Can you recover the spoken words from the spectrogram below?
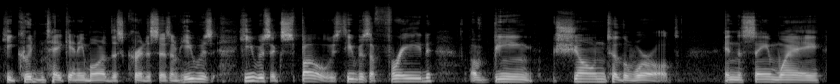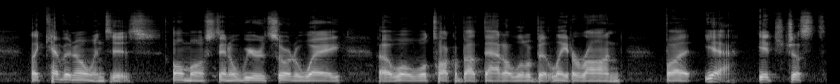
He couldn't take any more of this criticism. He was he was exposed. He was afraid of being shown to the world in the same way like Kevin Owens is almost in a weird sort of way. Uh, well, we'll talk about that a little bit later on, but yeah, it's just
